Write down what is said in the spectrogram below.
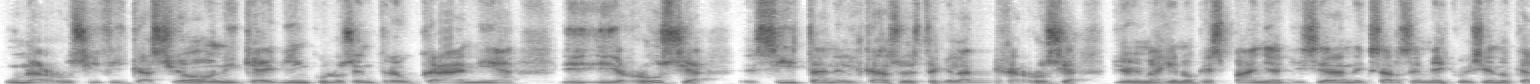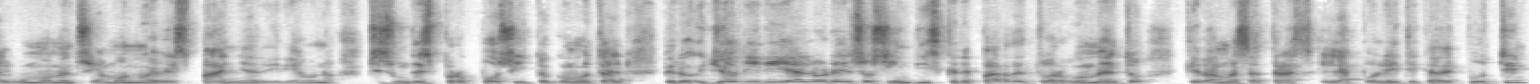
una rusificación y que hay vínculos entre Ucrania y, Rusia. Citan el caso este que la vieja Rusia. Yo imagino que España quisiera anexarse a México diciendo que algún momento se llamó Nueva España. Diría uno, pues es un despropósito como tal. Pero yo diría Lorenzo, sin discrepar de tu argumento, que va más atrás. La política de Putin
